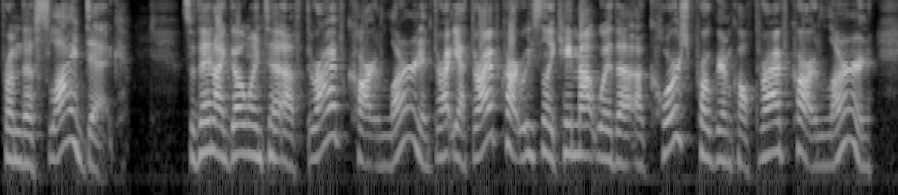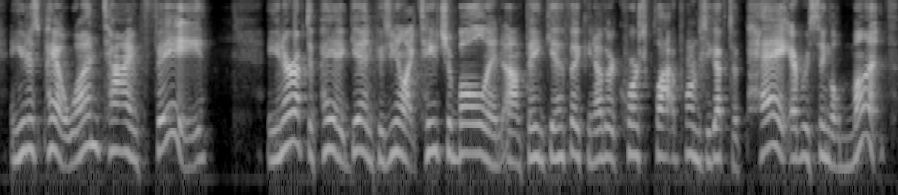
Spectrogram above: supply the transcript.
from the slide deck. So then I go into uh, Thrivecart Learn, and Thrive, yeah, Thrivecart recently came out with a, a course program called Thrivecart Learn, and you just pay a one-time fee. And you never have to pay again because you know, like Teachable and um, Thinkific and other course platforms, you have to pay every single month.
